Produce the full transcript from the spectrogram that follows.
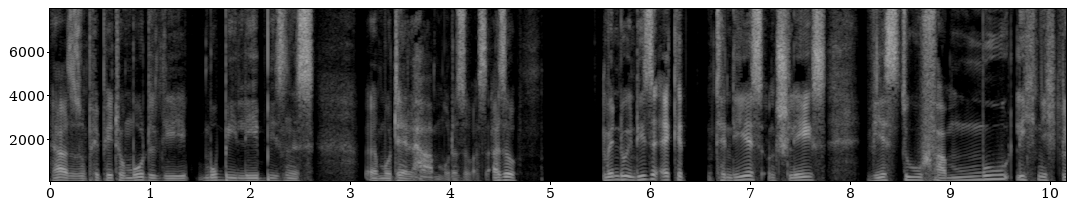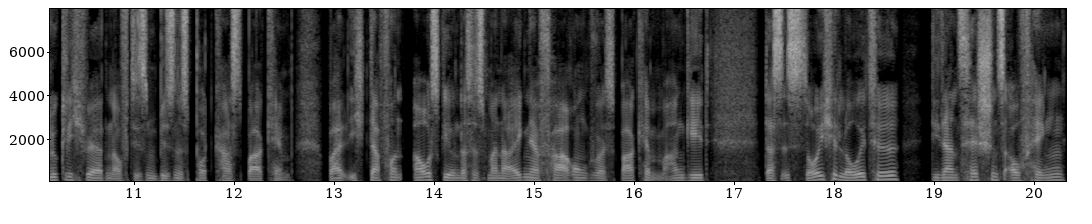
Ja, also so ein Perpetuum Model, die Mobile-Business-Modell haben oder sowas. Also wenn du in diese Ecke tendierst und schlägst, wirst du vermutlich nicht glücklich werden auf diesem Business Podcast Barcamp, weil ich davon ausgehe, und das ist meine eigene Erfahrung, was Barcamp angeht, dass es solche Leute, die dann Sessions aufhängen,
